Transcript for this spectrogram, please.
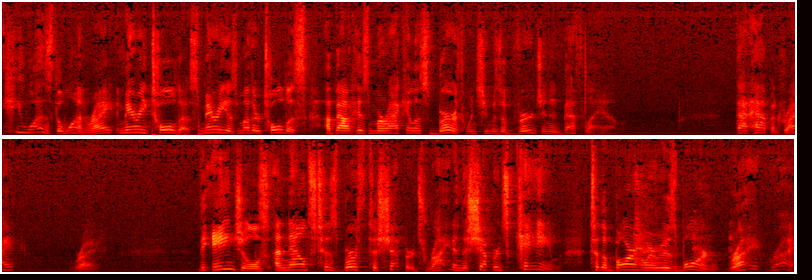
he was the one, right? Mary told us, Mary, his mother, told us about his miraculous birth when she was a virgin in Bethlehem. That happened, right? Right. The angels announced his birth to shepherds, right? And the shepherds came to the barn where he was born, right? Right.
